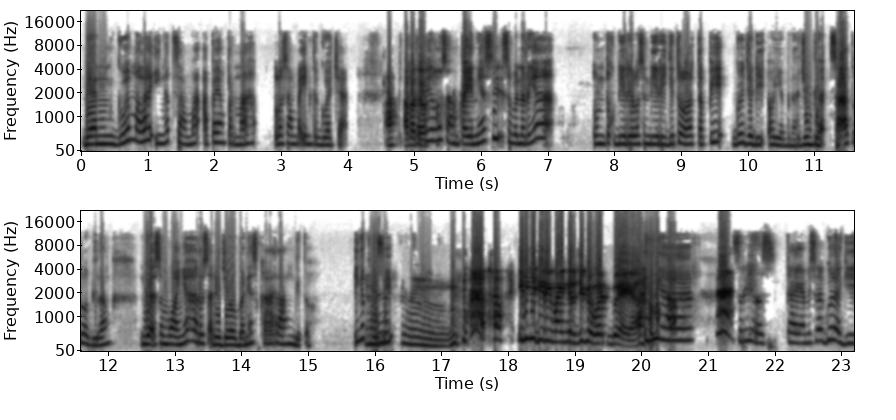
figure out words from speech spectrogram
Dan gue malah inget sama apa yang pernah lo sampaikan ke gue cak ah, apa tapi lo sampainya sih sebenarnya untuk diri lo sendiri gitu loh. Tapi gue jadi oh ya benar juga. Saat lo bilang nggak semuanya harus ada jawabannya sekarang gitu. Inget gak sih? Hmm. ini jadi reminder juga buat gue ya. Iya. Serius. Kayak misalnya gue lagi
